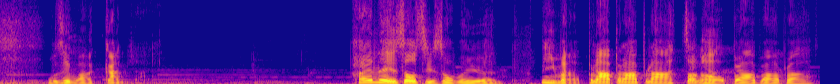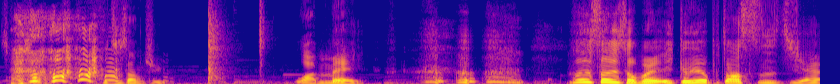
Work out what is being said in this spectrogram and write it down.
我直接把他赶来。他那里受请守门员，密码巴拉巴拉巴拉，账号巴拉巴拉巴拉，抄下来复制上去，完美。那设计什么？一个月不知道四十几啊，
